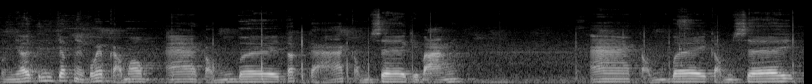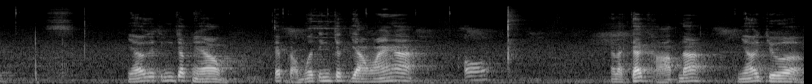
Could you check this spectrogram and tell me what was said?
con nhớ tính chất này của phép cộng không? A cộng b tất cả cộng c thì bằng a cộng b cộng c. Nhớ cái tính chất này không? Phép cộng có tính chất giao hoán á. Hay là kết hợp đó. Nhớ chưa?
